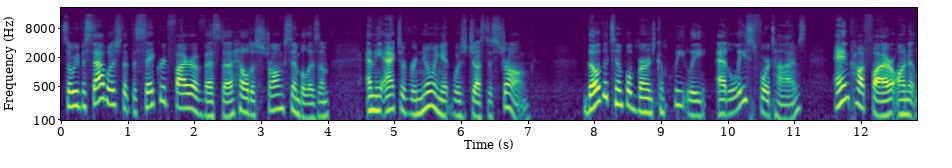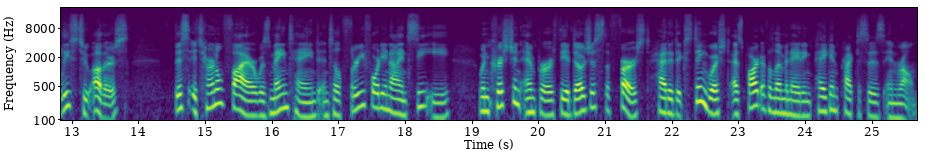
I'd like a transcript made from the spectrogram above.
So we've established that the sacred fire of Vesta held a strong symbolism, and the act of renewing it was just as strong. Though the temple burned completely at least four times, and caught fire on at least two others. This eternal fire was maintained until 349 CE when Christian Emperor Theodosius I had it extinguished as part of eliminating pagan practices in Rome.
